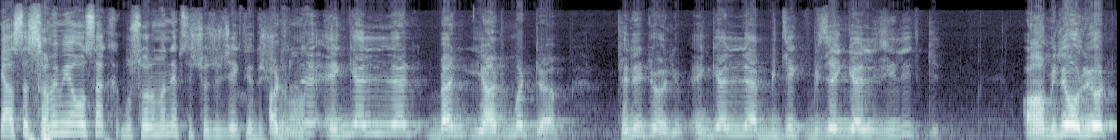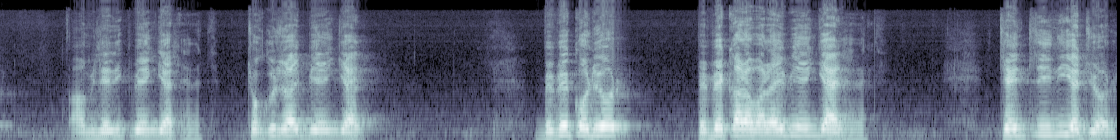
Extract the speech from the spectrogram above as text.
Ya aslında samimi olsak bu sorunların hepsi çözülecek diye düşünüyorum ama. Aslında engelliler ben yardımcım. Seni söyleyeyim. Engelliler bir tek biz engelli değiliz ki. Hamile oluyor. Hamilelik bir engel. Evet. Çok güzel bir engel. Bebek oluyor. Bebek arabaları bir engel. Evet. Kentliğini yatıyor.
